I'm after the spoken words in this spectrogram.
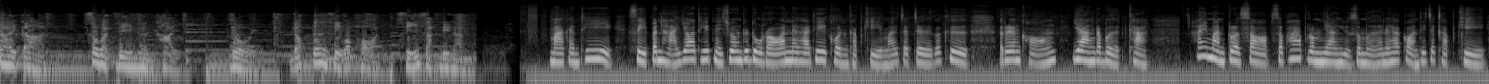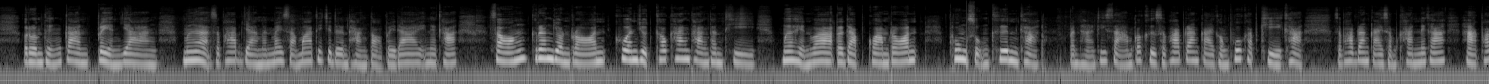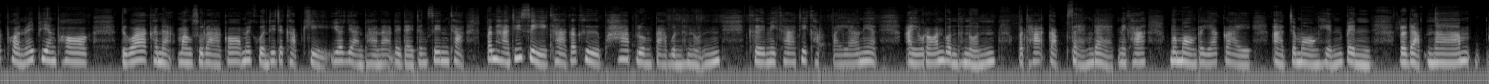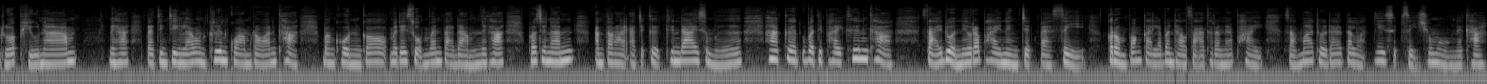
รายการ สวัสดีเมืองไทย โดย ดรศิวพรศรีศักดินัน มากันที่ 4 ปัญหายอดฮิตในช่วงฤดูร้อนนะคะ ที่คนขับขี่มักจะเจอก็คือ เรื่องของยางระเบิดค่ะ ให้มันตรวจสอบสภาพลมยางอยู่เสมอนะคะก่อนที่จะขับขี่ รวมถึงการเปลี่ยนยาง เมื่อสภาพยางนั้นไม่สามารถที่จะเดินทางต่อไปได้นะคะ 2. เครื่องยนต์ร้อนควรหยุดเข้าข้างทางทันที เมื่อเห็นว่าระดับความร้อนพุ่งสูงขึ้นค่ะ ปัญหาที่ 3 ก็คือสภาพร่างกายของผู้ขับขี่ค่ะ สภาพร่างกายสำคัญนะคะ หากพักผ่อนไม่เพียงพอ หรือว่าขณะเมาสุราก็ไม่ควรที่จะขับขี่ยวดยานพาหนะใด ๆ ทั้งสิ้นค่ะ ปัญหาทีสี่4 ค่ะก็คือภาพลวงตาบนถนน เคยไหมคะที่ขับไปแล้วเนี่ยไอร้อนบนถนนปะทะกับแสงแดดนะคะ เมื่อมองระยะไกลอาจจะมองเห็นเป็นระดับน้ำหรือว่าผิวน้ำ นะคะแต่จริง ๆ แล้วมันคลื่นความร้อนค่ะ บางคนก็ไม่ได้สวมแว่นตาดำนะคะ เพราะฉะนั้นอันตรายอาจจะเกิดขึ้นได้เสมอ หากเกิดอุบัติภัยขึ้นค่ะ สายด่วนนิรภัย 1784 กรมป้องกันและบรรเทาสาธารณภัย สามารถโทรได้ตลอด 24 ชั่วโมงนะคะ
